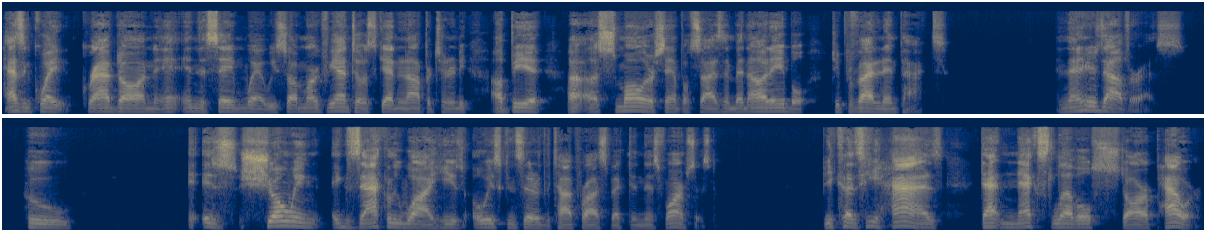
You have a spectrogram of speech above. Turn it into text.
hasn't quite grabbed on in, the same way. We saw Mark Vientos get an opportunity, albeit a, a smaller sample size, and been unable to provide an impact. And then here's Alvarez, who is showing exactly why he is always considered the top prospect in this farm system because he has that next level star power.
